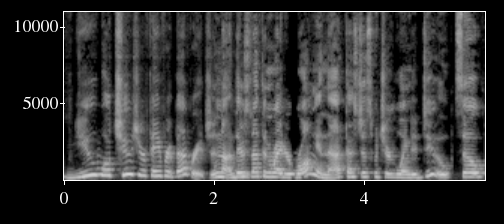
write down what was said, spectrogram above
you will choose your favorite beverage. And not, mm-hmm. there's nothing right or wrong in that. That's just what you're going to do. So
